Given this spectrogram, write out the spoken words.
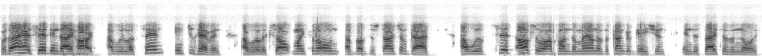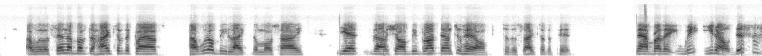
For thou hast said in thy heart, I will ascend into heaven, I will exalt my throne above the stars of God. I will sit also upon the mount of the congregation in the sides of the north. I will ascend above the heights of the clouds. I will be like the Most High. Yet thou shalt be brought down to hell, to the sides of the pit. Now, brother, we you know this is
